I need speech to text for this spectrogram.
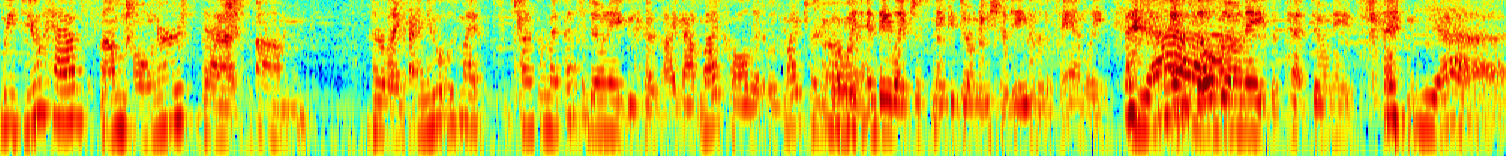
We do have some owners that um, they're like, I knew it was my time for my pet to donate because I got my call that it was my turn to go in, and they like just make a donation day for the family, Yeah. and they'll donate. The pet donates. Yeah.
